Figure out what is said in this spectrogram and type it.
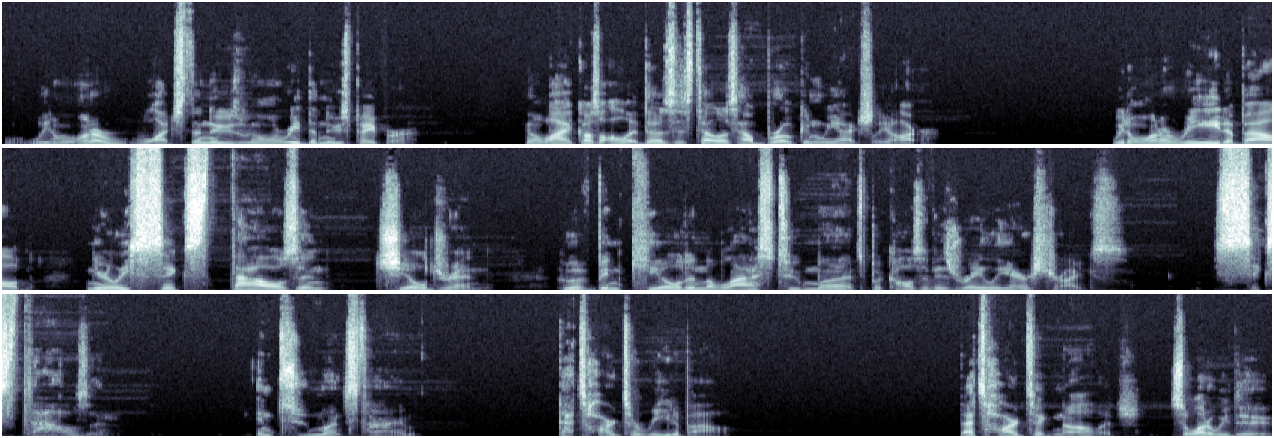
We don't want to watch the news. We don't want to read the newspaper. You know why? Because all it does is tell us how broken we actually are. We don't want to read about nearly 6,000 children who have been killed in the last two months because of Israeli airstrikes. 6,000 in two months' time. That's hard to read about. That's hard to acknowledge. So, what do we do?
